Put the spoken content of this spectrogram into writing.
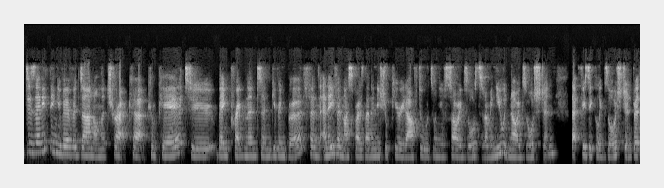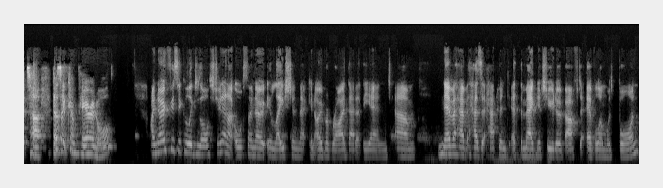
does anything you've ever done on the track uh, compare to being pregnant and giving birth? And, and even i suppose that initial period afterwards when you're so exhausted. I mean you would know exhaustion that physical exhaustion but uh, does it compare at all? I know physical exhaustion and i also know elation that can override that at the end. Um, never have has it happened at the magnitude of after evelyn was born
